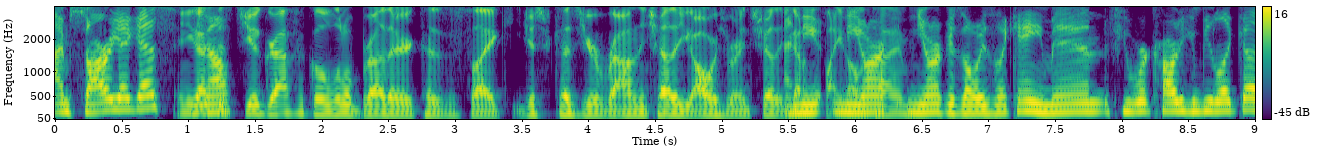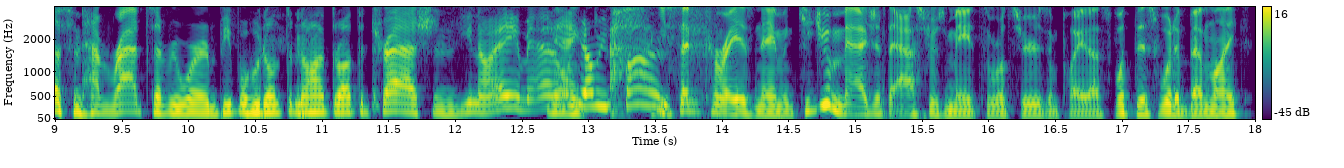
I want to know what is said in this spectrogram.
I'm sorry, I guess. And you got know? this geographical little brother because it's like just because you're around each other, you always run into each other. You gotta fight New all York, the time. New York is always like, hey man, if you work hard, you can be like us and have rats everywhere and people who don't know how to throw out the trash and you know, hey man, Man, we gotta be fun. You said Correa's name, and could you imagine if the Astros made it to the World Series and played us? What this would have been like?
